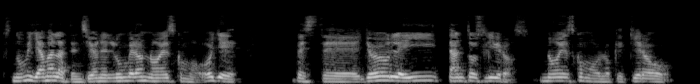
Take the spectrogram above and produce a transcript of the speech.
pues no me llama la atención el número, no es como, oye, este, yo leí tantos libros, no es como lo que quiero,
